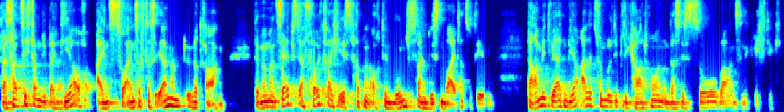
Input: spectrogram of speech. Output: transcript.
Das hat sich dann wie bei dir auch eins zu eins auf das Ehrenamt übertragen. Denn wenn man selbst erfolgreich ist, hat man auch den Wunsch, sein Wissen weiterzugeben. Damit werden wir alle zu Multiplikatoren und das ist so wahnsinnig wichtig.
